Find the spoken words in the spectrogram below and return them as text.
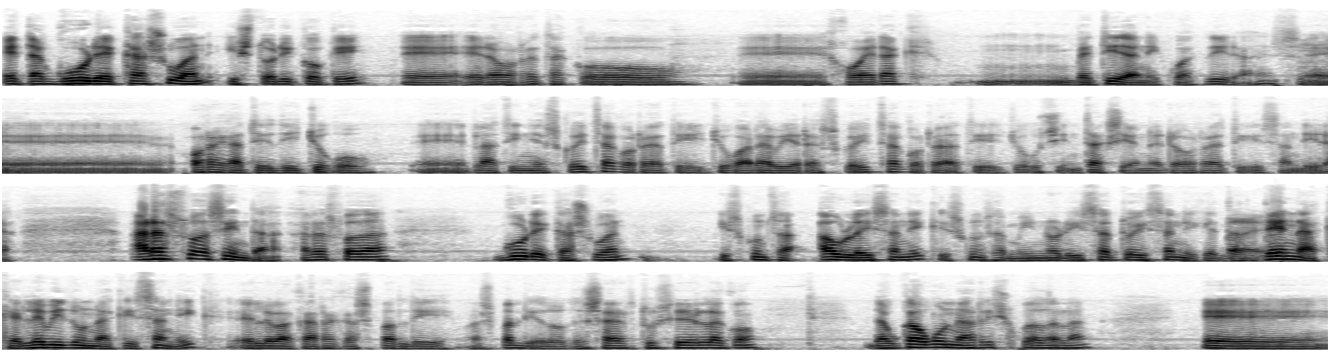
eta gure kasuan, historikoki, e, era horretako e, joerak Mm, betidanikoak dira, ez? Mm. horregatik ditugu e, latinezko hitzak, horregatik ditugu arabierazko hitzak, horregatik ditugu sintaxian ere horregatik izan dira. Arazoa zein da? Arazoa da gure kasuan hizkuntza aula izanik, hizkuntza minorizatu izanik eta bai. denak elebidunak izanik, elebakarrak aspaldi, aspaldi edo desagertu zirelako, daukagun arriskoa dela e,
